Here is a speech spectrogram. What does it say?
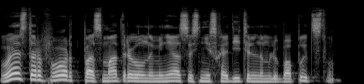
Вестерфорд посматривал на меня со снисходительным любопытством.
